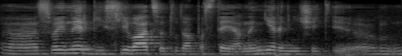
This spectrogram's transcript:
э, своей энергии, сливаться туда постоянно, нервничать, э,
